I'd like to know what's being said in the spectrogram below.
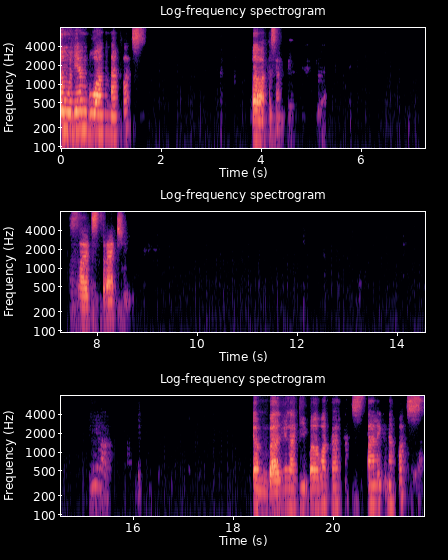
Kemudian buang nafas. Bawa ke samping. Side stretching. Kembali lagi bawa ke atas, tarik nafas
